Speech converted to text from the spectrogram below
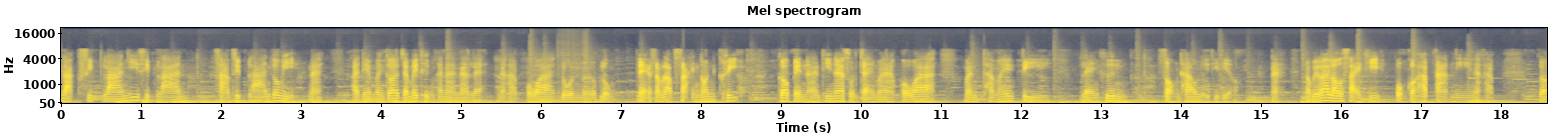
หลัก 10 ล้าน 20 ล้าน 30 ล้านก็มีนะ อันนี้มันก็จะไม่ถึงขนาดนั้นแหละนะครับ เพราะว่าโดนเนิร์ฟลงแต่สำหรับสายนอนคริก็เป็นอันที่น่าสนใจมาก เพราะว่ามันทำให้ตีแรงขึ้น 2 เท่าเลยทีเดียวนะ เอาไปว่าเราใส่คลิผมก็อัพตามนี้นะครับ ก็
